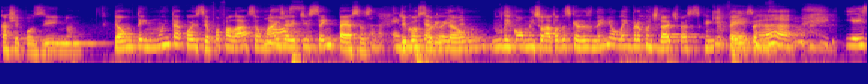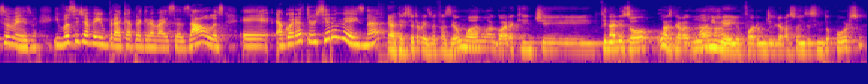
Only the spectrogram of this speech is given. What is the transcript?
cachepozinho. Então tem muita coisa. Se eu for falar, são mais Nossa. ali de 100 peças é de costura. Coisa. Então não tem como mencionar todas, que às vezes nem eu lembro a quantidade de peças que a gente que fez. E é isso mesmo. E você já veio para cá para gravar essas aulas? É, agora é a terceira vez, né? É a terceira vez. Vai fazer um ano agora que a gente finalizou o... as grava... um uhum. ano e meio foram de gravações assim do curso.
